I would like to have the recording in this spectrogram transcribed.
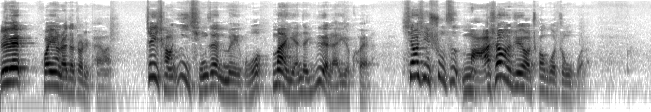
各位，欢迎来到这里拍案。这场疫情在美国蔓延的越来越快了，相信数字马上就要超过中国了。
